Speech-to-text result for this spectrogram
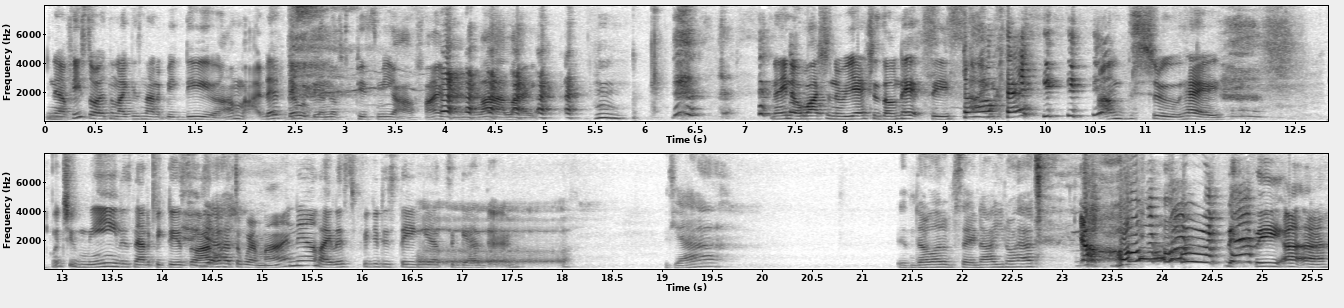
now if he started acting like it's not a big deal, I'm that that would be enough to piss me off. I ain't gonna lie, like they ain't no watching the reactions on that sis. Okay. I'm shoot. Hey, what you mean it's not a big deal? So I don't have to wear mine now. Like let's figure this thing out together. Uh, yeah. And don't let them say, "Nah, you don't have to." See, uh, uh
